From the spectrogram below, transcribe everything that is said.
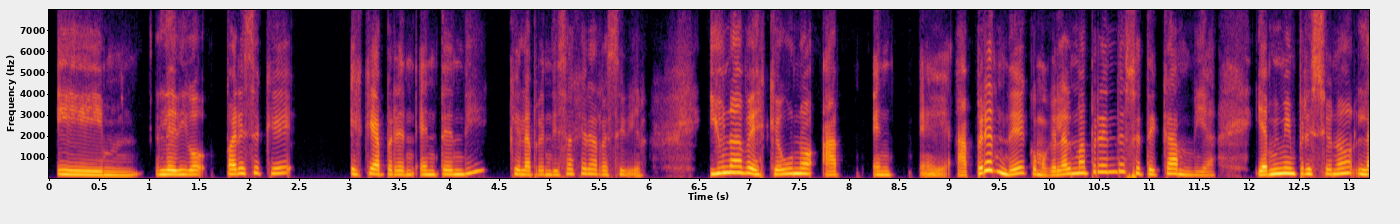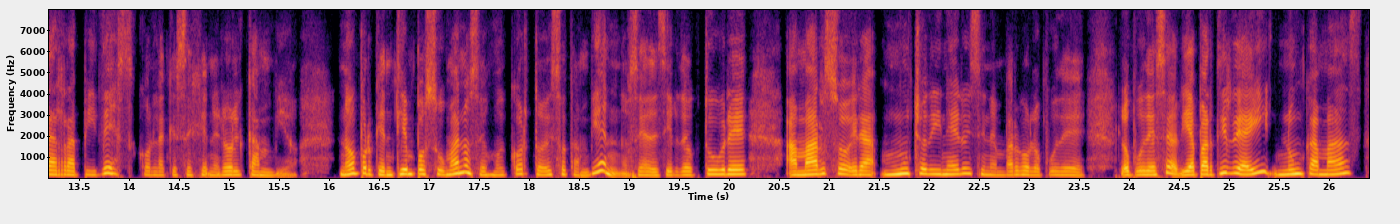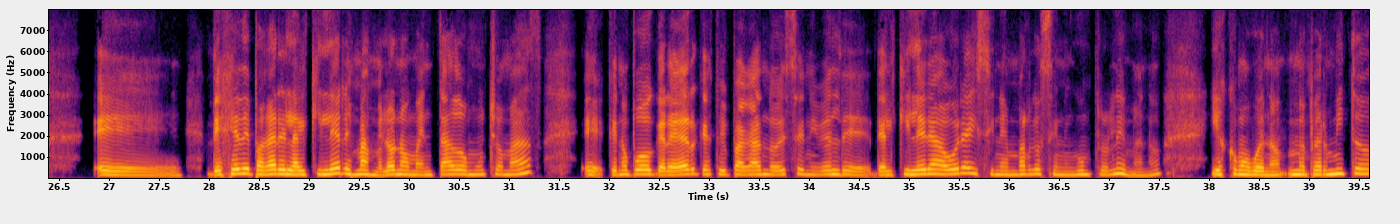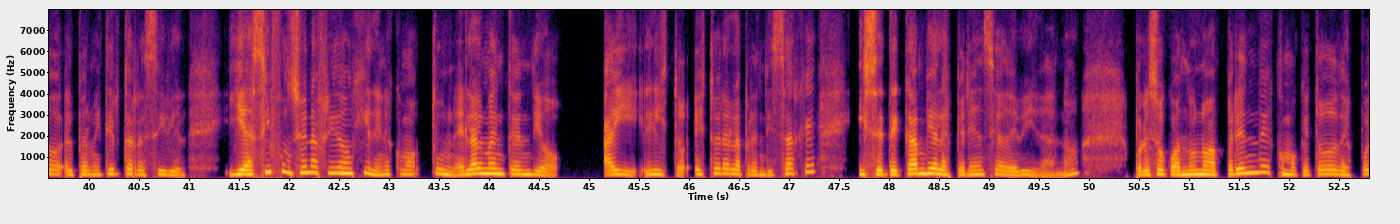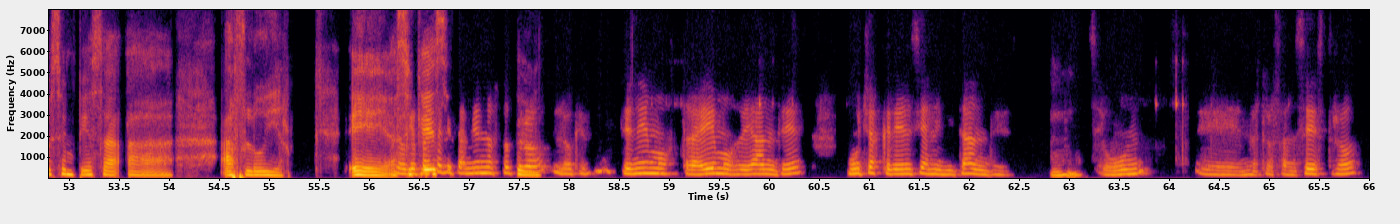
Y mm, le digo, parece que es que entendí que el aprendizaje era recibir. Y una vez que uno eh, aprende, como que el alma aprende, se te cambia. Y a mí me impresionó la rapidez con la que se generó el cambio, ¿no? Porque en tiempos humanos es muy corto eso también. O sea, decir, de octubre a marzo era mucho dinero y sin embargo lo pude, lo pude hacer. Y a partir de ahí, nunca más. Eh, dejé de pagar el alquiler, es más, me lo han aumentado mucho más eh, que no puedo creer que estoy pagando ese nivel de, alquiler ahora y sin embargo sin ningún problema, ¿no? Y es como, bueno, me permito el permitirte recibir. Y así funciona Freedom Healing, es como tú, el alma entendió, ahí, listo, esto era el aprendizaje y se te cambia la experiencia de vida, ¿no? Por eso cuando uno aprende es como que todo después empieza a, a fluir. Eh, Lo así que que pasa es que también sí, nosotros lo que tenemos, traemos de antes muchas creencias limitantes. Según eh, nuestros ancestros,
